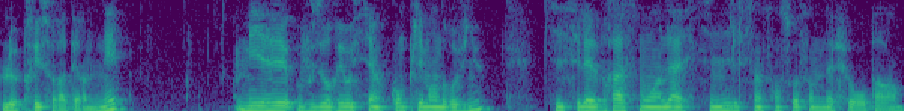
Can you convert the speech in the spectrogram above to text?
le prêt sera terminé, mais vous aurez aussi un complément de revenu qui s'élèvera à ce moment-là à 6 569 euros par an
